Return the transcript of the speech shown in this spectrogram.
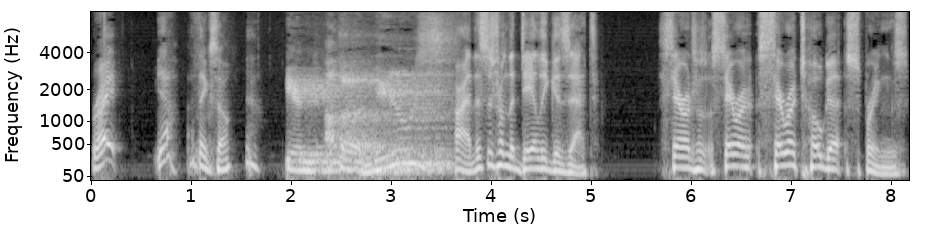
right? Yeah, I think so. Yeah. in other news, All right, this is from the Daily Gazette. Sarah, Sarah, Saratoga Springs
